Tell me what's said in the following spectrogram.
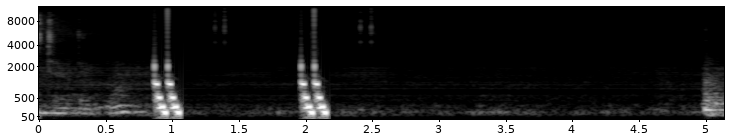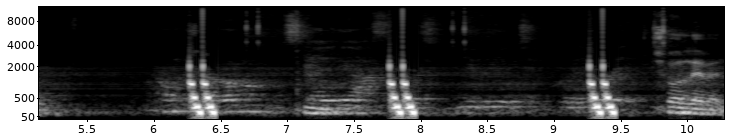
স্টেপ দেখব শো লেভেল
